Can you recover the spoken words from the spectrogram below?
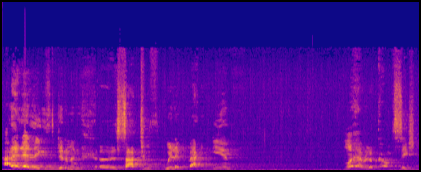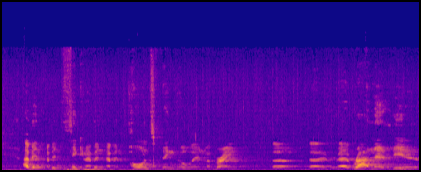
Hi there, ladies and gentlemen. Uh, Sawtooth Willie back again. I want to have a little conversation. I've been, I've been thinking, I've been, I've been poring some things over in my brain, uh, uh, writing as it is,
